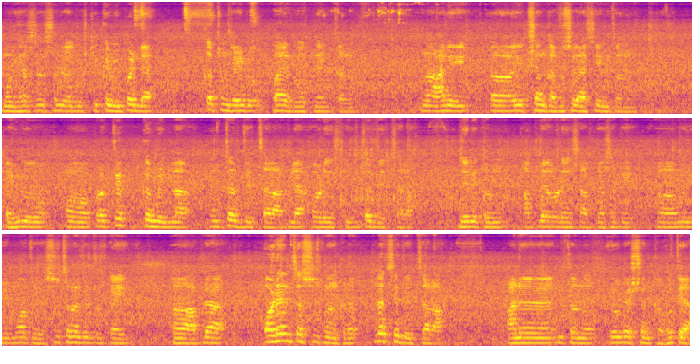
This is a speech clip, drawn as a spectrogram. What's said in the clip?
मग ह्या सगळ्या गोष्टी कमी पडल्या का तुमचा व्हिडिओ बाहेर होत नाही मित्रांनो? आणि एक शंका दुसरी असेल मित्रांनो त्या व्हिडिओ प्रत्येक कमेंटला उत्तर देत चाला आपल्या ऑडियन्सला उत्तर देत चाला. जेणेकरून आपल्या ऑडियन्स आपल्यासाठी म्हणजे महत्त्वाच्या सूचना देतात काही. आपल्या ऑडियन्सच्या सूचनांकडं लक्ष देत चला. आणि मित्रांनो एवढ्या शंका होत्या.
